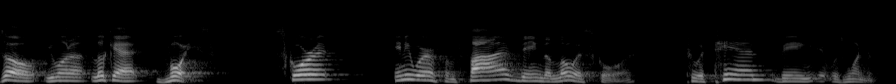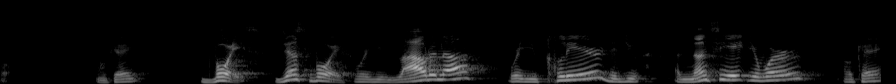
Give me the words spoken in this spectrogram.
So you want to look at voice. Score it anywhere from five being the lowest score to a 10 being it was wonderful. Okay? Voice, just voice. Were you loud enough? Were you clear? Did you enunciate your words? Okay?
